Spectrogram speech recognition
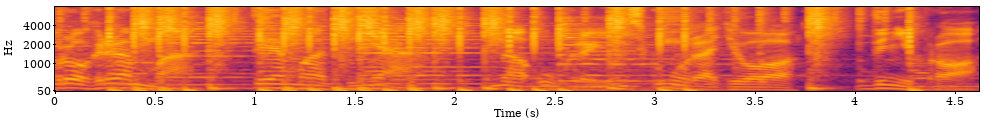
Програма Тема дня на українському радіо Дніпро.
